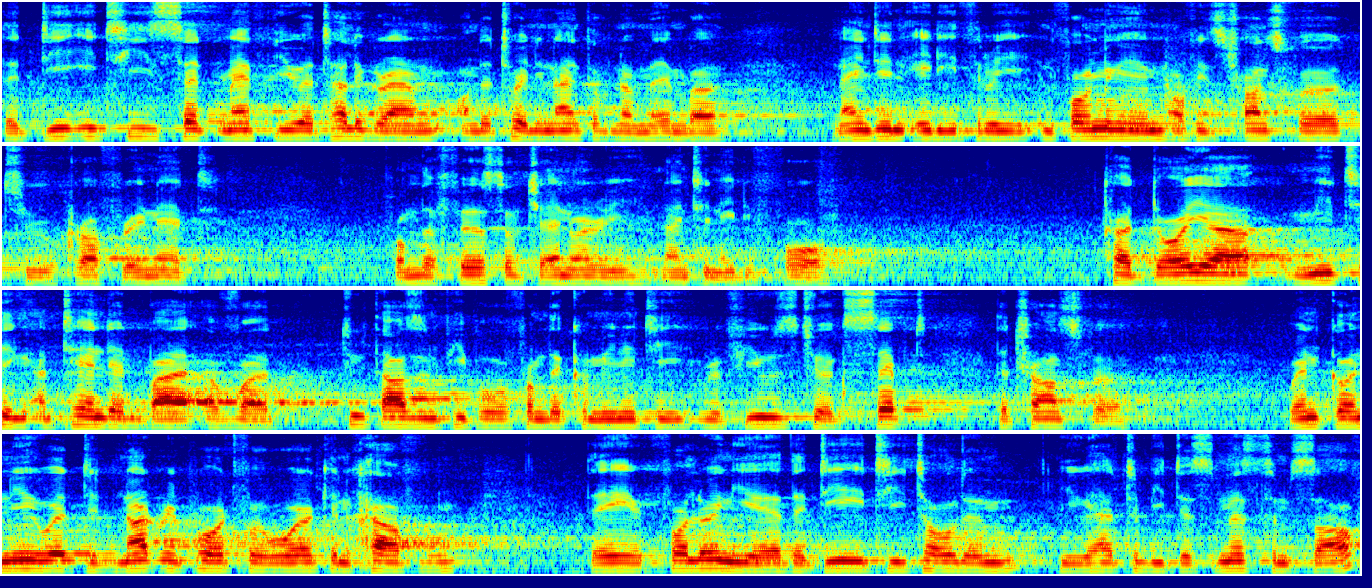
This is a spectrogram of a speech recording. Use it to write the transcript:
The DET sent Matthew a telegram on the 29th of November 1983 informing him of his transfer to Graaff-Reinet from the 1st of January 1984. Cradoya meeting attended by over 2,000 people from the community refused to accept the transfer when Goniwe did not report for work in Khafu, the following year, the DET told him he had to be dismissed himself,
